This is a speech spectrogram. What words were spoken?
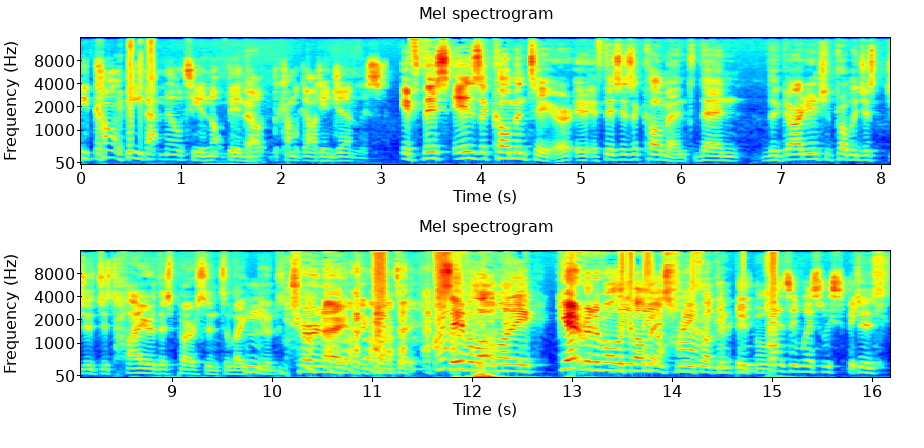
you can't be that melty and not be a No. gu- become a Guardian journalist. if this is a commentator, if this is a comment, then the Guardian should probably just just, just hire this person to like you know just churn out the hmm. content, save a lot of money, get rid of all the They- they comment are it's free fucking them in- people. as it was we speak. Just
